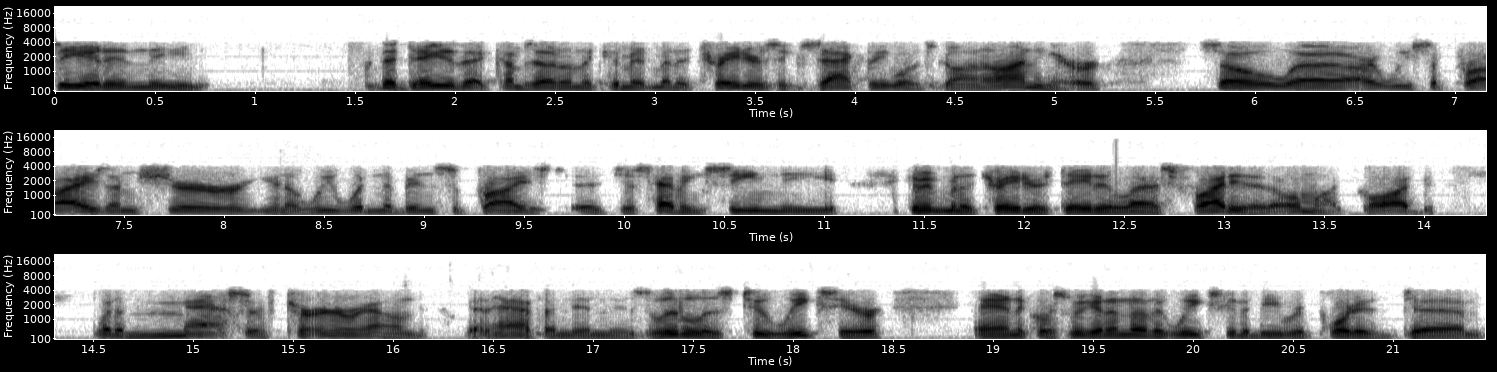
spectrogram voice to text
see it in the the data that comes out on the commitment of traders exactly what's gone on here. So, uh, are we surprised? I'm sure you know we wouldn't have been surprised uh, just having seen the commitment of traders data last Friday. That oh my God, what a massive turnaround that happened in as little as two weeks here. And of course, we got another week's going to be reported um,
